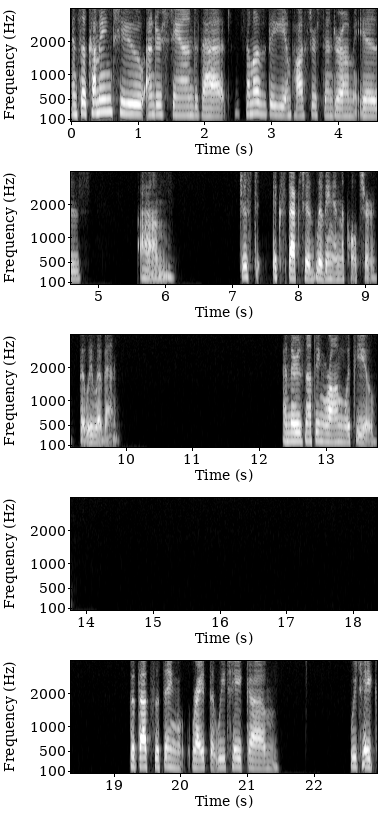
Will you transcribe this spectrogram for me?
And so coming to understand that some of the imposter syndrome is um, just expected living in the culture that we live in. And there's nothing wrong with you. but that's the thing, right? That we take um, we take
